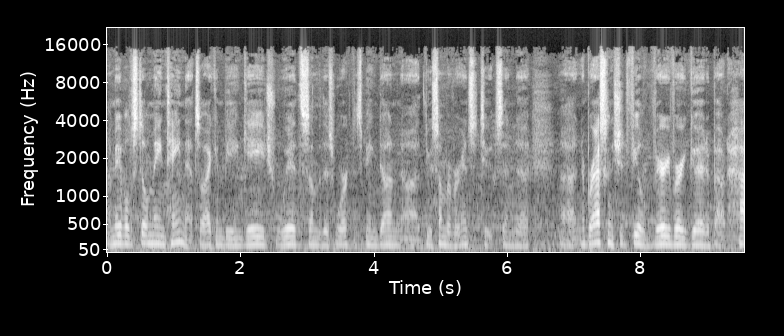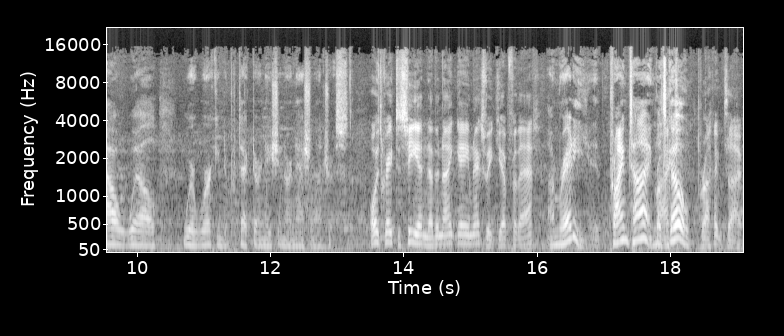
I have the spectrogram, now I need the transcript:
I'm able to still maintain that so I can be engaged with some of this work that's being done uh, through some of our institutes. And uh, uh, Nebraskans should feel very, very good about how well we're working to protect our nation, our national interests. Always great to see you. Another night game next week. You up for that? I'm ready. Prime time. Prime, Let's go. Prime time.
